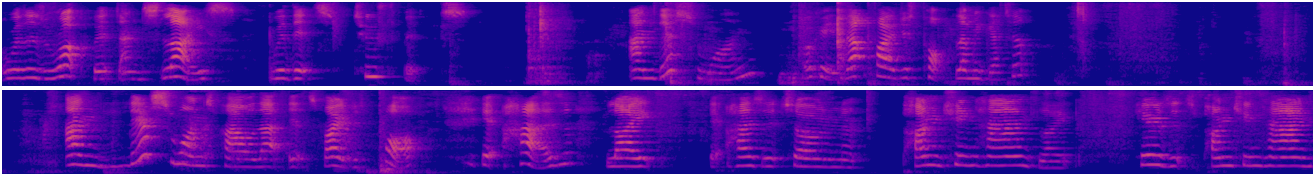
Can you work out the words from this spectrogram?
with its rock bit and slice with its toothpicks. And this one, okay, that fire just popped. Let me get it. And this one's power that its fire just popped, it has like it has its own punching hand, like Here's its punching hand.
